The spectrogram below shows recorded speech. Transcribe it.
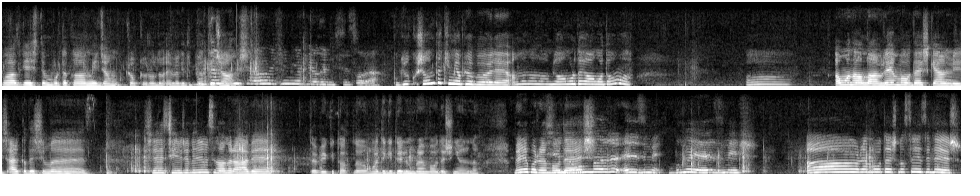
Vazgeçtim burada kalmayacağım. Çok yoruldum eve gidip yatacağım. Kuşağını kim yapıyor demişsin sonra. Bu gökkuşağını da kim yapıyor böyle? Aman Allah'ım yağmur da yağmadı ama. Aa. Aman Allah'ım Rainbow Dash gelmiş arkadaşımız. Şöyle çevirebilir misin Onur abi? Tabii ki tatlım. Hadi gidelim Rainbow Dash'in yanına. Merhaba Rainbow Şimdi Dash. onları ezmiş. Bunu ezmiş. Aa, Rainbow Dash nasıl ezilir?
